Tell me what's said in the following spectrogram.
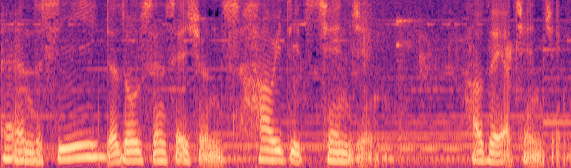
And see those sensations, how it is changing, how they are changing.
